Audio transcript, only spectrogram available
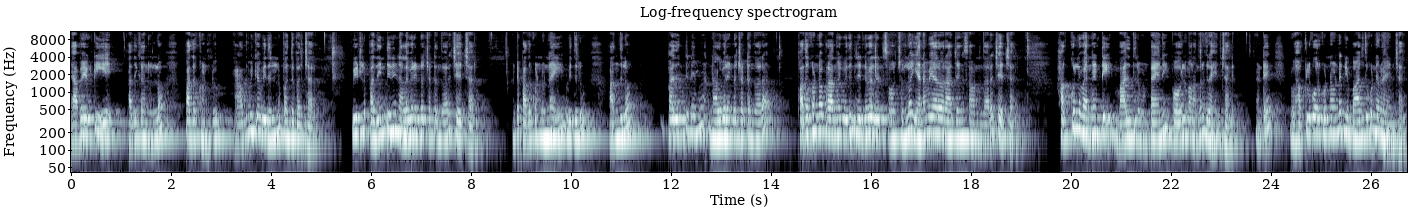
యాభై ఒకటి ఏ అధికారంలో పదకొండు ప్రాథమిక విధులను పొందుపరిచారు. వీటిలో పదింటిని నలభై రెండో చట్టం ద్వారా చేర్చారు. అంటే పదకొండు ఉన్నాయి విధులు. అందులో పదింటినేమో నలభై రెండో చట్టం ద్వారా పదకొండవ ప్రాథమిక విధిని రెండు వేల రెండు సంవత్సరంలో ఎనభై ఆరవ రాజ్యాంగ సవరణ ద్వారా చేర్చారు హక్కులను వెన్నంటి బాధ్యతలు ఉంటాయని పౌరులు మనందరం గ్రహించాలి. అంటే నువ్వు హక్కులు కోరుకుంటా ఉంటే నీ బాధ్యత కూడా నిర్వహించాలి.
